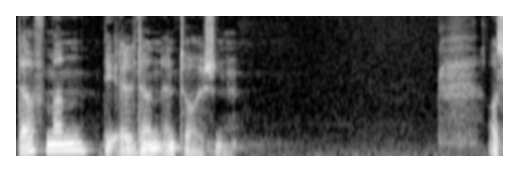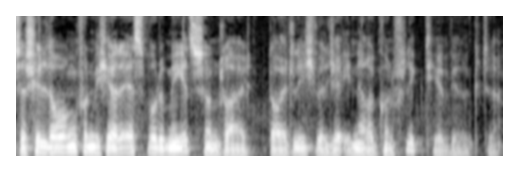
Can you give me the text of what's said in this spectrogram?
Darf man die Eltern enttäuschen? Aus der Schilderung von Michael S. wurde mir jetzt schon deutlich, welcher innere Konflikt hier wirkte.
